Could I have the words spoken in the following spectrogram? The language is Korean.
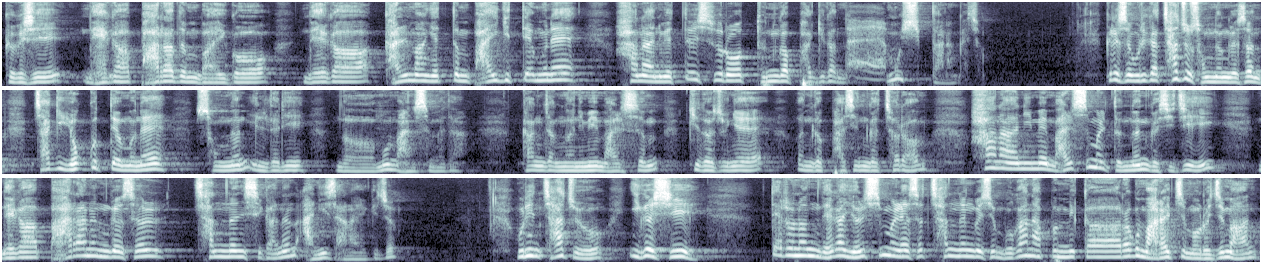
그것이 내가 바라던 바이고 내가 갈망했던 바이기 때문에 하나님의 뜻으로 둔갑하기가 너무 쉽다는 거죠. 그래서 우리가 자주 속는 것은 자기 욕구 때문에 속는 일들이 너무 많습니다. 강 장로님이 말씀 기도 중에 언급하신 것처럼 하나님의 말씀을 듣는 것이지 내가 바라는 것을 찾는 시간은 아니잖아요. 그죠? 우린 자주 이것이 때로는 내가 열심을 해서 찾는 것이 뭐가 나쁩니까? 라고 말할지 모르지만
